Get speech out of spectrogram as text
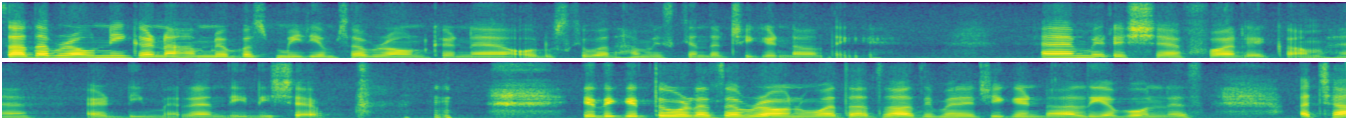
ज़्यादा ब्राउन नहीं करना, हमने बस मीडियम सा ब्राउन करना है और उसके बाद हम इसके अंदर चिकन डाल देंगे। है, मेरे शेफ़ वाले काम हैं। एडी में रहती नहीं शेफ़ ये देखिए, थोड़ा सा ब्राउन हुआ था, साथ ही मैंने चिकन डाल दिया बोनलेस अच्छा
